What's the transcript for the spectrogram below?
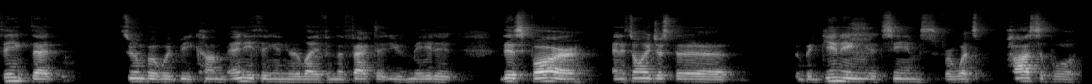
think that Zumba would become anything in your life. And the fact that you've made it this far, and it's only just the the beginning, it seems, for what's possible.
